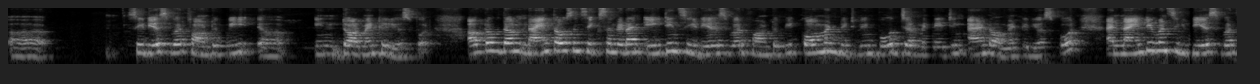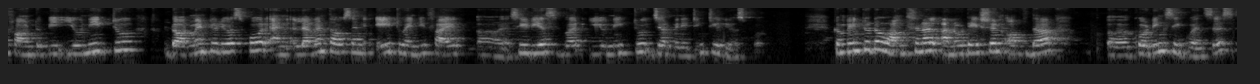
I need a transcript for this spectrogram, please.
uh, CDS were found to be uh, in dormant teleospore. Out of them, 9,618 CDS were found to be common between both germinating and dormant teleospore, and 91 CDS were found to be unique to dormant teleospore, and 11,825 uh, CDS were unique to germinating teleospore. Coming to the functional annotation of the uh, coding sequences,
